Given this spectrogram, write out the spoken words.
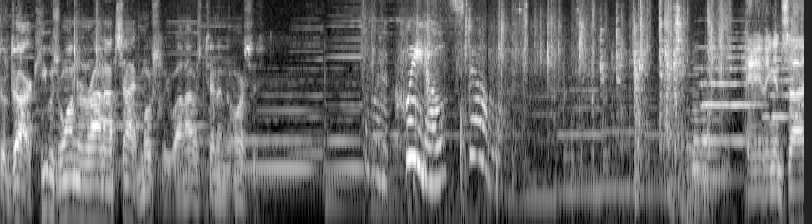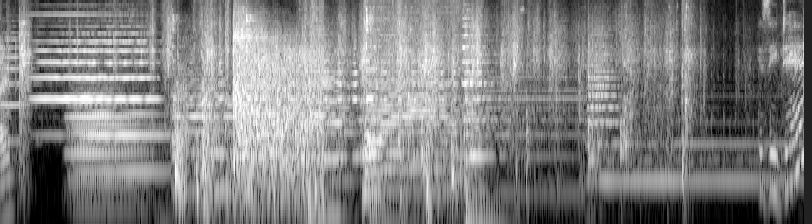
till dark. He was wandering around outside mostly while I was tending the horses. What a quaint old stove. Anything inside? Is he dead?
